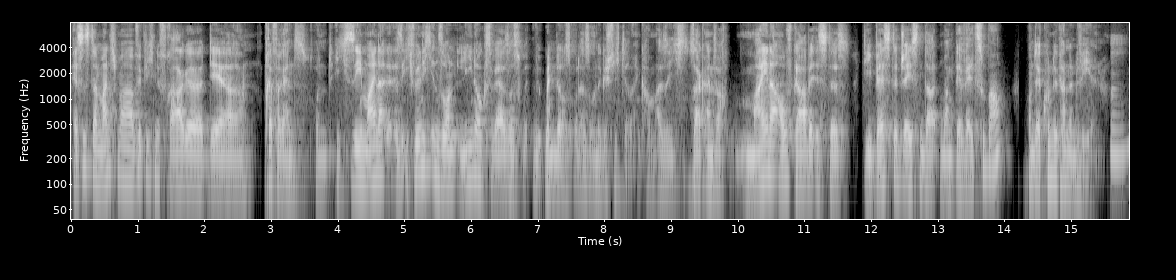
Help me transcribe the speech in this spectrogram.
Es ist dann manchmal wirklich eine Frage der Präferenz. Und ich sehe meine, also ich will nicht in so ein Linux versus Windows oder so eine Geschichte reinkommen. Also ich sage einfach, meine Aufgabe ist es, die beste JSON-Datenbank der Welt zu bauen und der Kunde kann dann wählen. Mhm.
